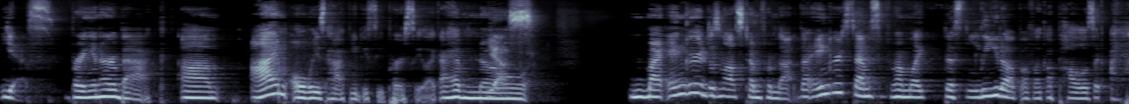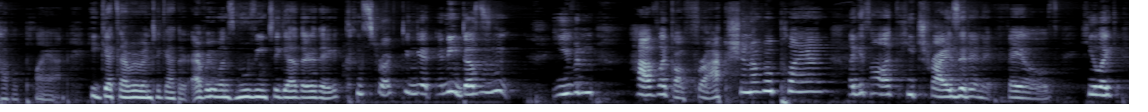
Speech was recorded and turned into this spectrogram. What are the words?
Yes, bringing her back. Um, I'm always happy to see Percy. Like, I have no. Yes. My anger does not stem from that. The anger stems from like this lead up of like Apollo's like, I have a plan. He gets everyone together. Everyone's moving together. They're constructing it. And he doesn't even have like a fraction of a plan. Like, it's not like he tries it and it fails. He like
